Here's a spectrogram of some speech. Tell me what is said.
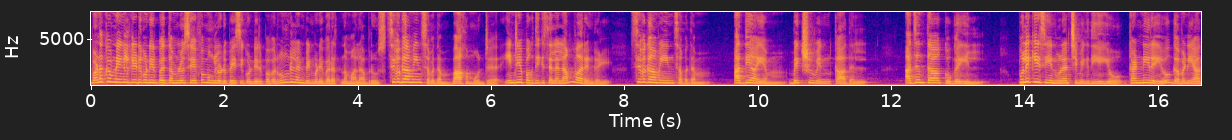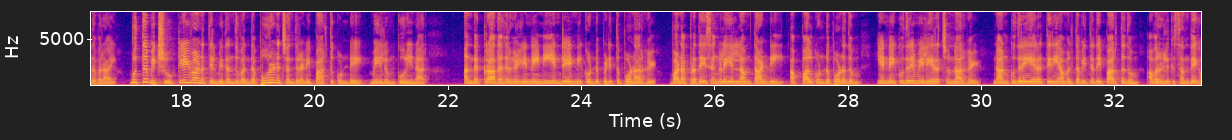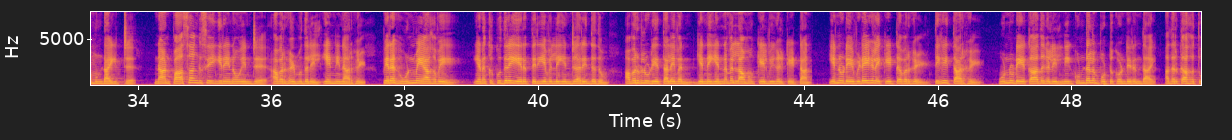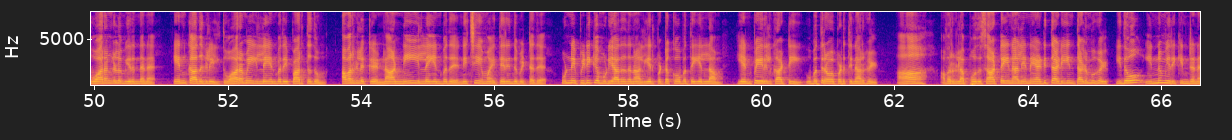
வணக்கம். நீங்கள் கேட்டுக்கொண்டிருப்ப தமிழ் சேஃபம் உங்களோடு பேசிக் கொண்டிருப்பவர் உங்கள் அன்பின் முனைவர் ரத்னமாலா புரூஸ். சிவகாமியின் சபதம் பாகம் ஒன்று. இன்றைய பகுதிக்கு செல்லலாம். வாருங்கள். சிவகாமியின் சபதம் அத்தியாயம் பிக்ஷுவின் காதல். அஜந்தா குகையில். புலிகேசியின் உணர்ச்சி மிகுதியையோ கண்ணீரையோ கவனியாதவராய் புத்த பிக்ஷு கீழ்வானத்தில் மிதந்து வந்த பூரணச்சந்திரனை பார்த்து கொண்டே மேலும் கூறினார். அந்த கிராதகர்கள் என்னை நீ என்றே எண்ணிக்கொண்டு பிடித்து போனார்கள். வனப்பிரதேசங்களை எல்லாம் தாண்டி அப்பால் கொண்டு போனதும் என்னை குதிரை மேல் ஏறச் சொன்னார்கள். நான் குதிரை ஏறத் தெரியாமல் தவித்ததை பார்த்ததும் அவர்களுக்கு சந்தேகம் உண்டாயிற்று. நான் பாசாங்கு செய்கிறேனோ என்று அவர்கள் முதலில் எண்ணினார்கள். பிறகு உண்மையாகவே எனக்கு குதிரை ஏறத் தெரியவில்லை என்று அறிந்ததும் அவர்களுடைய தலைவன் என்னை என்னவெல்லாமோ கேள்விகள் கேட்டான். என்னுடைய விடைகளை கேட்டு அவர்கள் திகைத்தார்கள். உன்னுடைய காதுகளில் நீ குண்டலம் போட்டுக் கொண்டிருந்தாய். அதற்காக துவாரங்களும் இருந்தன. என் காதுகளில் துவாரமே இல்லை என்பதை பார்த்ததும் அவர்களுக்கு நான் நீ இல்லை என்பது நிச்சயமாய் தெரிந்துவிட்டது. உன்னை பிடிக்க முடியாததனால் ஏற்பட்ட கோபத்தை எல்லாம் என் பேரில் காட்டி உபத்திரவப்படுத்தினார்கள். ஆ அவர்கள் அப்போது சாட்டையினால் என்னை அடித்த அடியின் தழும்புகள் இதோ இன்னும் இருக்கின்றன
